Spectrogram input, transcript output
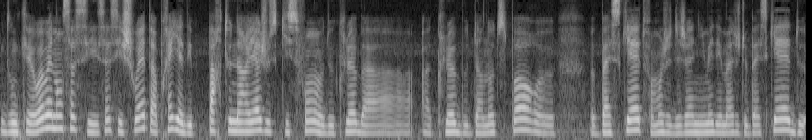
Donc ouais, ouais non ça c'est ça c'est chouette. Après il y a des partenariats juste qui se font de club à, à club d'un autre sport. Euh, basket. Enfin, moi, j'ai déjà animé des matchs de basket, de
